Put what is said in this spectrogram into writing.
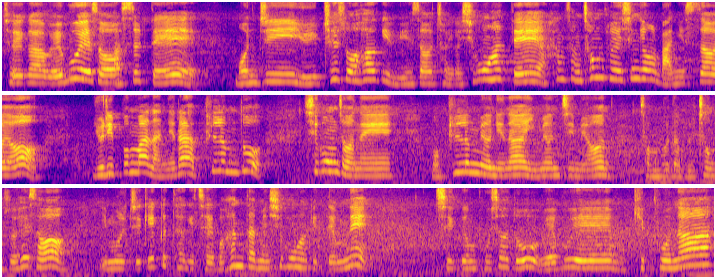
저희가 외부에서 봤을 때 먼지 유입 최소화하기 위해서 저희가 시공할 때 항상 청소에 신경을 많이 써요. 유리뿐만 아니라 필름도 시공 전에 뭐 필름면이나 이면지면 전부 다 물청소해서 이물질 깨끗하게 제거한 다음에 시공하기 때문에 지금 보셔도 외부에 뭐 기포나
